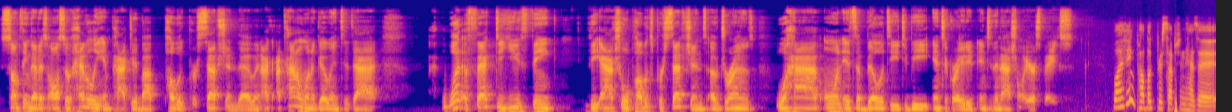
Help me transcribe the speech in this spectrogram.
something that is also heavily impacted by public perception, though. And I, I kind of want to go into that. What effect do you think the actual public's perceptions of drones will have on its ability to be integrated into the national airspace? Well, I think public perception has a,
